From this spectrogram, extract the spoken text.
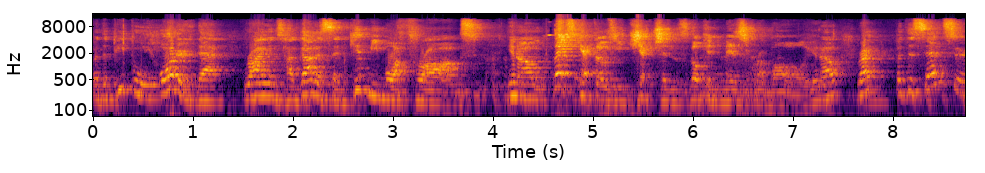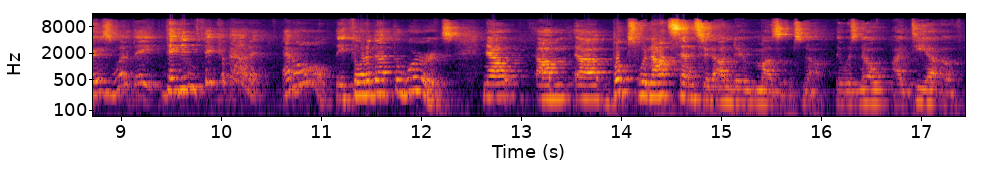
But the people who ordered that, Rylands Haggadah said, give me more frogs. You know, let's get those Egyptians looking miserable, you know? Right? But the censors, what they they didn't think about it at all. They thought about the words. Now, um, uh, books were not censored under Muslims, no. There was no idea of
